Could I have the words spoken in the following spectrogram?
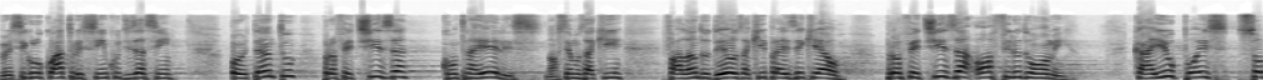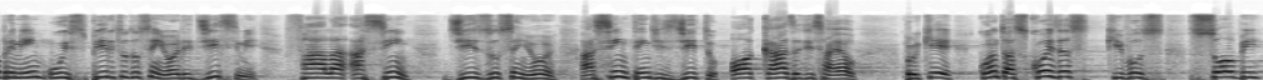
Versículo 4 e 5 diz assim: Portanto, profetiza contra eles. Nós temos aqui falando Deus aqui para Ezequiel: profetiza, ó filho do homem. Caiu, pois, sobre mim o Espírito do Senhor e disse-me: Fala assim, diz o Senhor. Assim tendes dito, ó casa de Israel, porque quanto às coisas que vos soube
